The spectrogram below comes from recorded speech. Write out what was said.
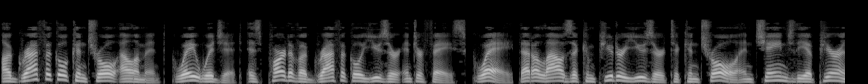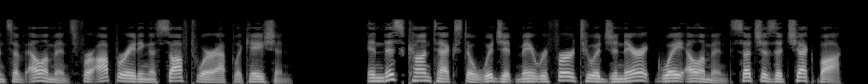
A graphical control element GUI widget is part of a graphical user interface GUI that allows a computer user to control and change the appearance of elements for operating a software application. In this context a widget may refer to a generic GUI element such as a checkbox,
